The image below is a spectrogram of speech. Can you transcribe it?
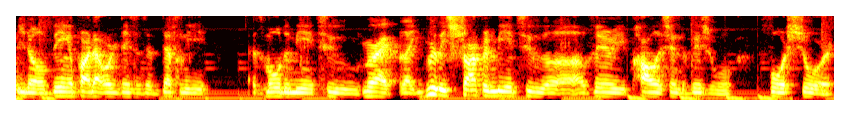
you know, being a part of that organization has definitely has molded me into Right. like really sharpened me into a, a very polished individual for sure.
